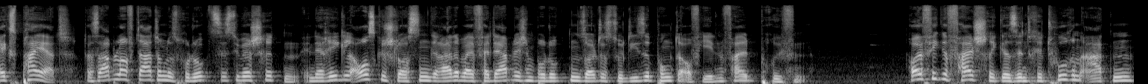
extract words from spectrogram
Expired. Das Ablaufdatum des Produkts ist überschritten. In der Regel ausgeschlossen, gerade bei verderblichen Produkten solltest du diese Punkte auf jeden Fall prüfen. Häufige Fallstricke sind Retourenarten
